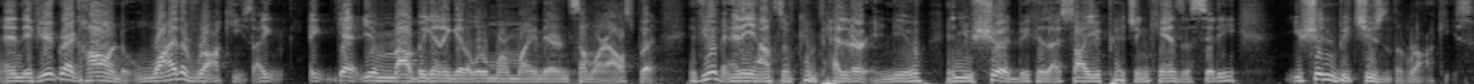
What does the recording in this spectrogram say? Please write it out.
And if you're Greg Holland, why the Rockies? I, I get you're probably going to get a little more money there than somewhere else, but if you have any ounce of competitor in you, and you should because I saw you pitch in Kansas City, you shouldn't be choosing the Rockies.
